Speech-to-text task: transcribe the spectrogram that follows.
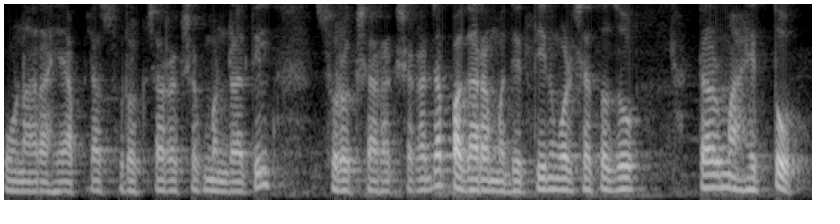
होणार आहे आपल्या सुरक्षा रक्षक मंडळातील सुरक्षा रक्षकांच्या पगारामध्ये. तीन वर्षाचा जो टर्म आहे तो.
